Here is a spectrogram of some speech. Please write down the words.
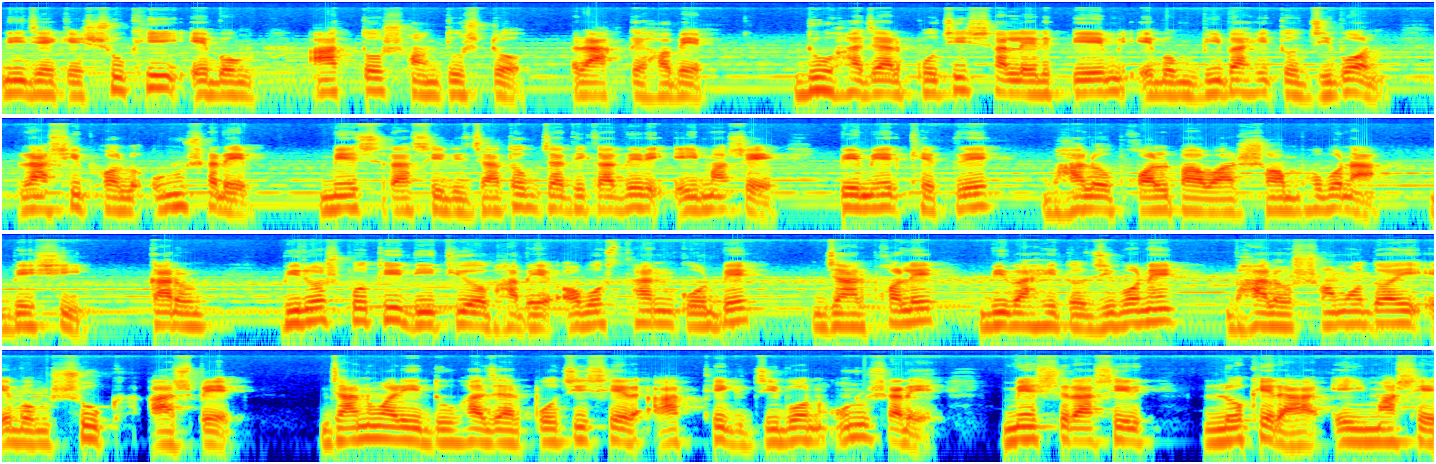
নিজেকে সুখী এবং আত্মসন্তুষ্ট রাখতে হবে। দু হাজার পঁচিশ সালের প্রেম এবং বিবাহিত জীবন রাশিফল অনুসারে মেষ রাশির জাতক জাতিকাদের এই মাসে প্রেমের ক্ষেত্রে ভালো ফল পাওয়ার সম্ভাবনা বেশি। কারণ বৃহস্পতি দ্বিতীয়ভাবে অবস্থান করবে, যার ফলে বিবাহিত জীবনে ভালো সমদয় এবং সুখ আসবে। জানুয়ারি দু হাজার পঁচিশের আর্থিক জীবন অনুসারে মেষ রাশির লোকেরা এই মাসে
